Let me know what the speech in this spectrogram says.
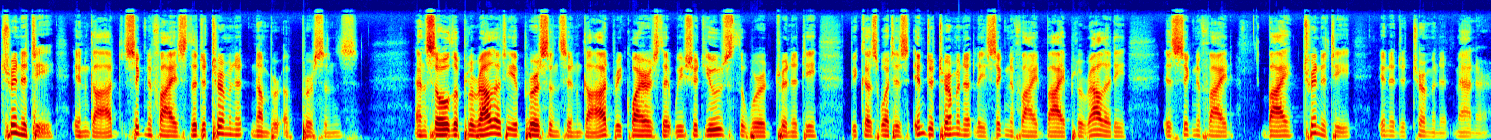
"Trinity" in God signifies the determinate number of persons. And so the plurality of persons in God requires that we should use the word "Trinity"; because what is indeterminately signified by plurality is signified by trinity in a determinate manner.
